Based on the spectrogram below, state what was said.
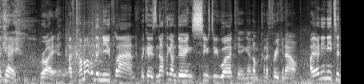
Okay, right. I've come up with a new plan because nothing I'm doing seems to be working and I'm kind of freaking out. I only need to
